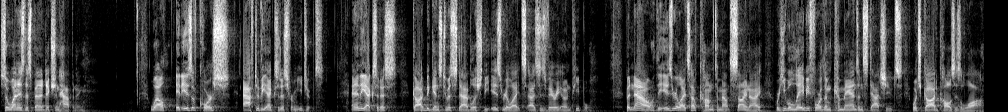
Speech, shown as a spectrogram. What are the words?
So, when is this benediction happening? Well, it is, of course, after the Exodus from Egypt. And in the Exodus, God begins to establish the Israelites as his very own people. But now the Israelites have come to Mount Sinai, where he will lay before them commands and statutes, which God calls his law.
